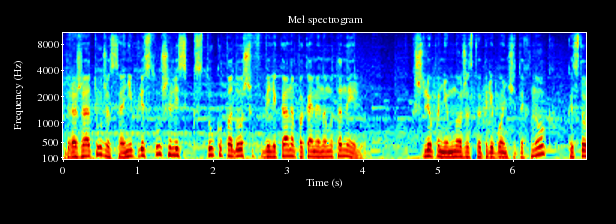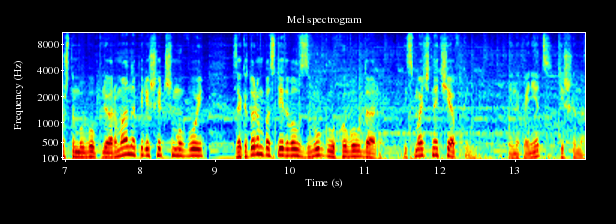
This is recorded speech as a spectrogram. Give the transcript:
Дрожа от ужаса, они прислушались к стуку подошв великана по каменному тоннелю, к шлепанию множества перепончатых ног, к истошному воплю Армана, перешедшему в вой, за которым последовал звук глухого удара и смачное чавканье, и, наконец, тишина.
